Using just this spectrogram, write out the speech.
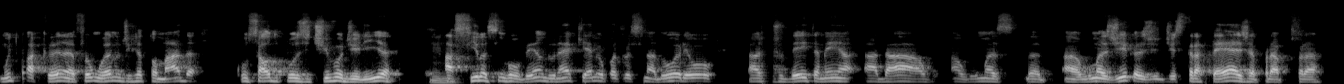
muito bacana. Foi um ano de retomada com saldo positivo, eu diria. Uhum. A fila se envolvendo, né? Que é meu patrocinador, eu ajudei também a, a dar algumas, algumas dicas de, de estratégia para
